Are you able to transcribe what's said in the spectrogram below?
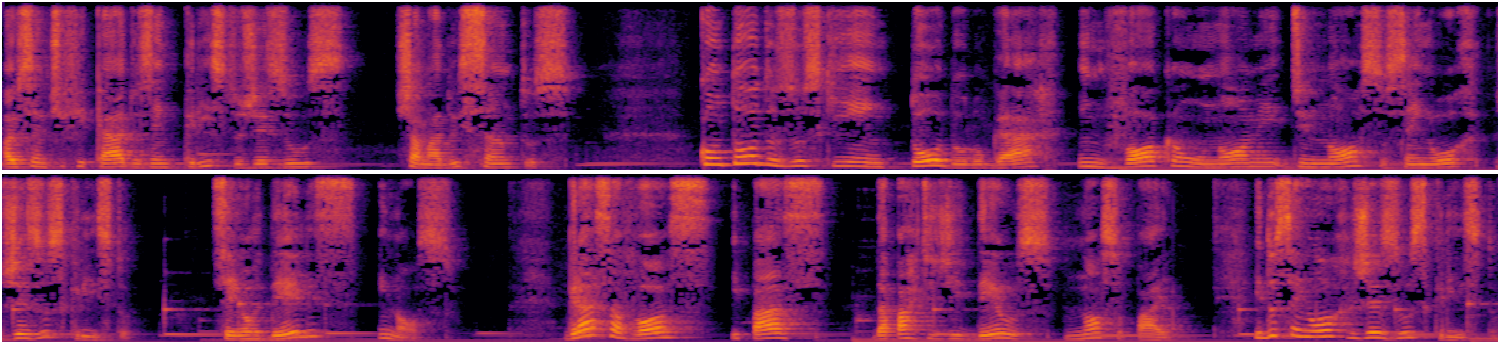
aos santificados em Cristo Jesus, chamados santos, com todos os que em todo lugar invocam o nome de nosso Senhor Jesus Cristo, Senhor deles e nosso. Graça a vós e paz da parte de Deus, nosso Pai, e do Senhor Jesus Cristo.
